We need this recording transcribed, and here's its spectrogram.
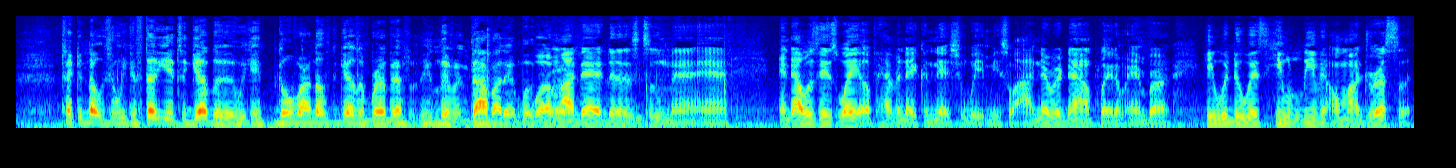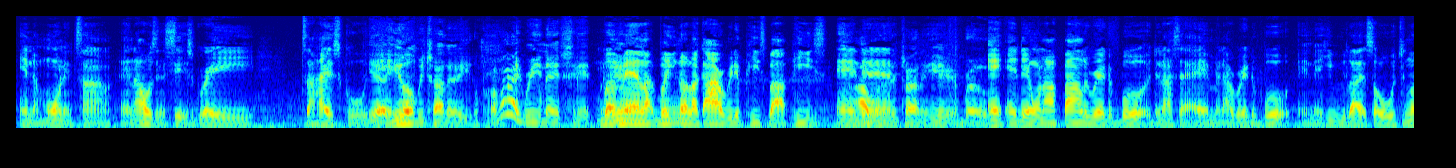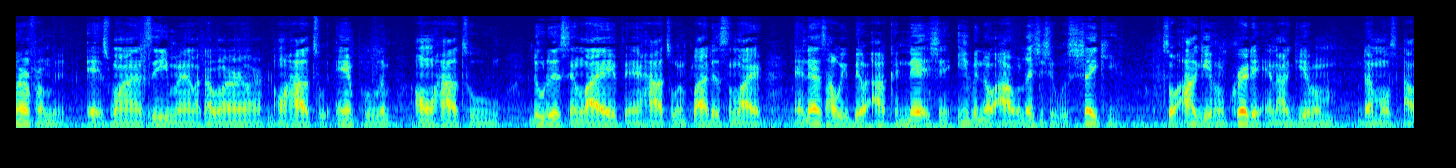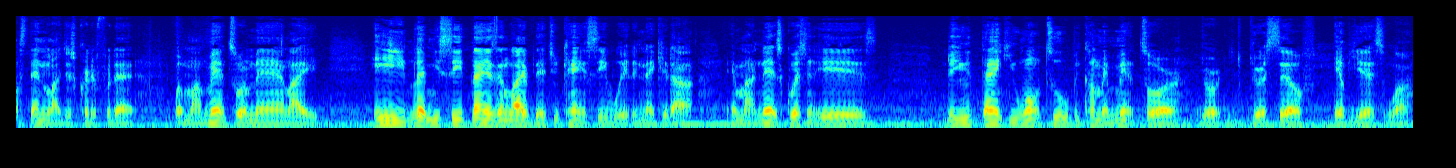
Take a notes so we can study it together. We can go over our notes together, bro. That's he lived and died by that book. Well, bro. my dad does too, man, and and that was his way of having a connection with me. So I never downplayed him, and bro, he would do is he would leave it on my dresser in the morning time, and I was in sixth grade to high school. Yeah, you don't be trying to. I'm not reading that shit. But man, like, but you know, like I read it piece by piece, and I then wasn't trying to hear it, bro. and, and then when I finally read the book, then I said, "Hey man, I read the book," and then he was like, "So what you learn from it?" X, Y, and Z, man. Like I learned on how to implement, on how to do this in life, and how to apply this in life, and that's how we built our connection, even though our relationship was shaky. So I give him credit, and I give him the most outstanding, like just credit for that. But my mentor, man, like he let me see things in life that you can't see with the naked eye. And my next question is, do you think you want to become a mentor your yourself? If yes, why?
